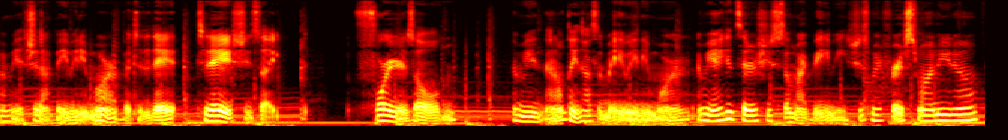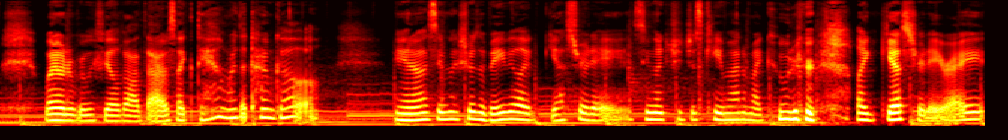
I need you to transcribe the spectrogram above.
I mean she's not a baby anymore but today today she's like four years old I mean, I don't think that's a baby anymore. I mean, I consider she's still my baby. She's my first one, you know? What I don't really feel about that. I was like, damn, where'd the time go? You know, it seemed like she was a baby like yesterday. It seemed like she just came out of my cooter like yesterday, right?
